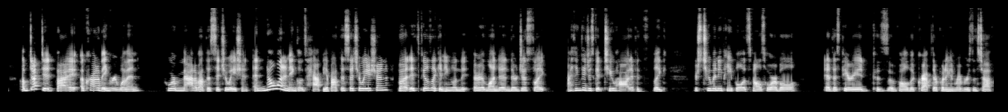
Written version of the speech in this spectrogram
abducted by a crowd of angry women who are mad about this situation. And no one in England's happy about this situation, but it feels like in England or London, they're just like, I think they just get too hot if it's like there's too many people, it smells horrible at this period because of all the crap they're putting in rivers and stuff.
